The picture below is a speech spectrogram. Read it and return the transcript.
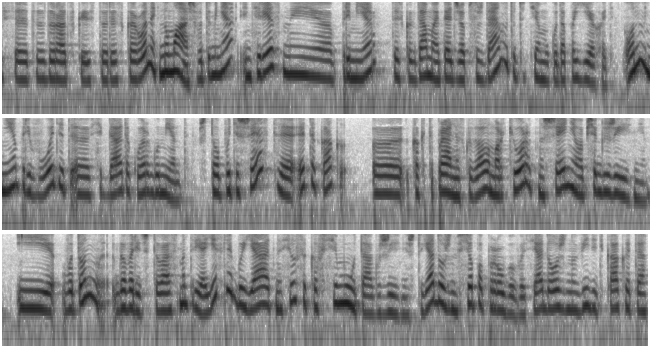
вся эта дурацкая история с короной. Но, Маш, вот у меня интересный пример, то есть когда мы, опять же, обсуждаем вот эту тему, куда поехать, он мне приводит э, всегда такой аргумент, что путешествие — это как Э, как ты правильно сказала, маркер отношения вообще к жизни. И вот он говорит, что, а смотри, а если бы я относился ко всему так в жизни, что я должен все попробовать, я должен увидеть, как это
